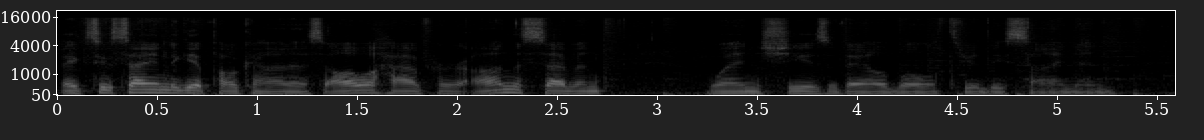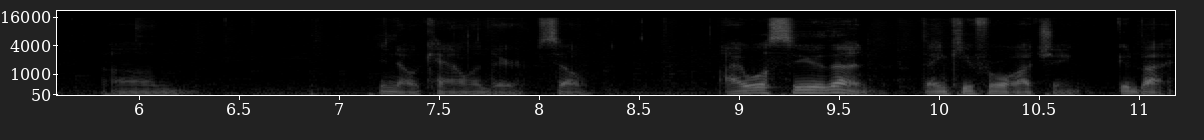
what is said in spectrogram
It's exciting to get Pocahontas. I will have her on the 7th when she is available through the sign-in, um, you know, calendar. So I will see you then. Thank you for watching. Goodbye.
